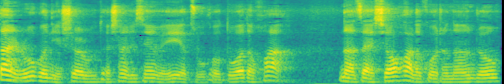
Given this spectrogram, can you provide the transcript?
但如果你摄入的膳食纤维也足够多的话，那在消化的过程当中，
